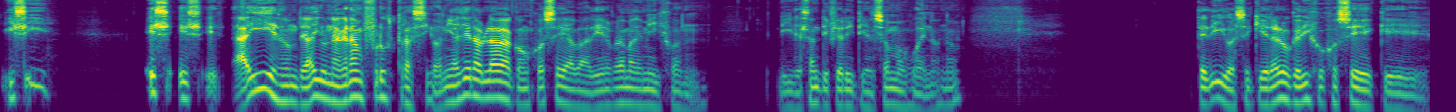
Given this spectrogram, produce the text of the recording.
Y sí, es, es, ahí es donde hay una gran frustración. Y ayer hablaba con José Abadi en el programa de mi hijo y de Santi Fioriti en Somos Buenos, ¿no? te digo, Ezequiel, algo que dijo José que,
